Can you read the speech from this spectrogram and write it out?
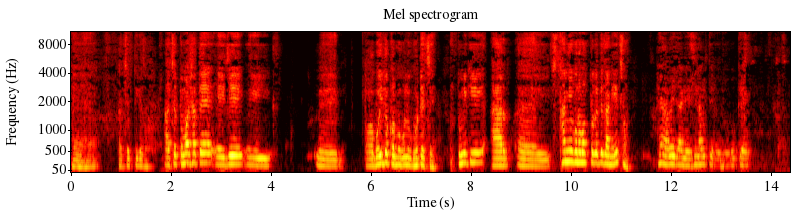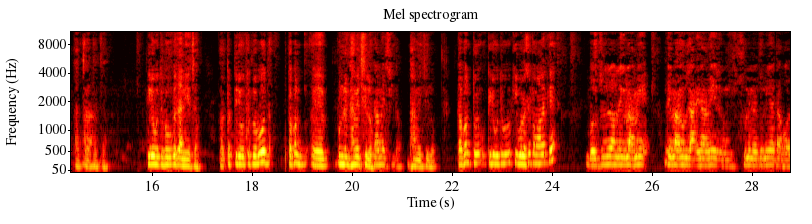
হ্যাঁ হ্যাঁ। আচ্ছা ঠিক আছে। আচ্ছা তোমার সাথে এই যে এই অবৈধ কর্মগুলো ঘটেছে তুমি কি আর স্থানীয় কোনো ভক্তদেরকে জানিয়েছো? হ্যাঁ আমি জানিয়েছিলাম তিরুগুরুকে আচ্ছা আচ্ছা আচ্ছা। তিরুপতি প্রভুকে জানিয়েছ। অর্থাৎ তিরুপতি প্রভু তখন পুণ্যের ধামে ছিল? ধামে ছিল। ধামে ছিল। তখন তিরুপতি প্রভু কি বলেছে তোমাদেরকে? বলছো যে তাহলে এগুলো আমি এগুলো আমি জানি না আমি এরকম শুনি না শুনি না তারপর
